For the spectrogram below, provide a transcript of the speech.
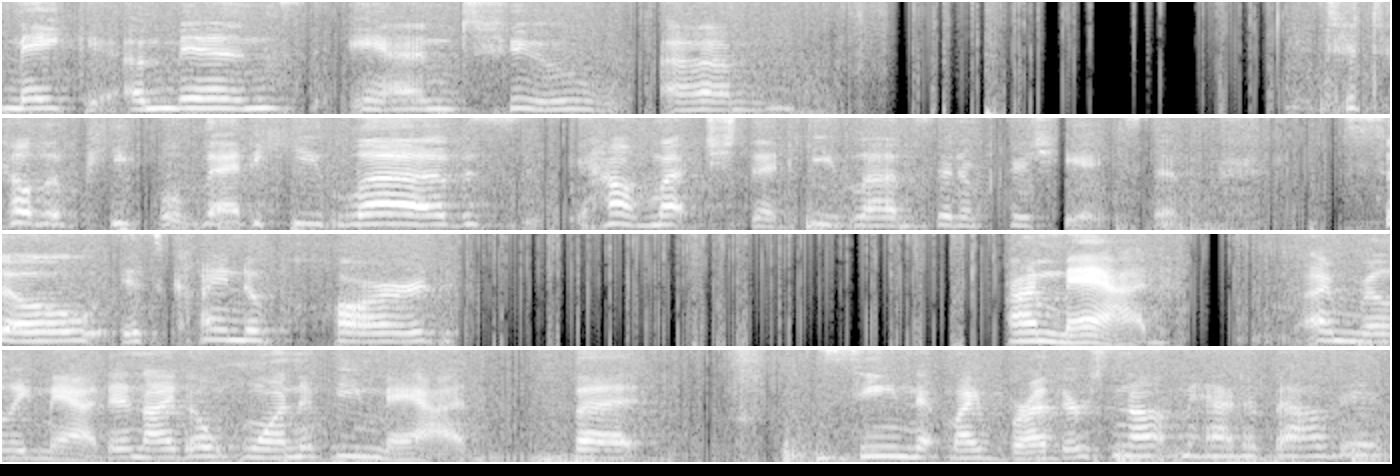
make amends and to um, to tell the people that he loves how much that he loves and appreciates them. So it's kind of hard. I'm mad. I'm really mad, and I don't want to be mad. But seeing that my brother's not mad about it,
